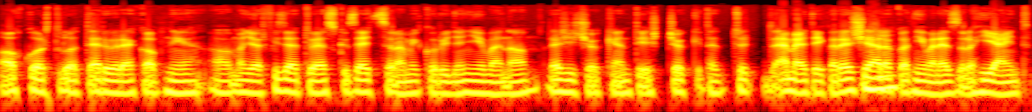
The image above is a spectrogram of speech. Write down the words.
akkor tudott erőre kapni a magyar fizetőeszköz egyszer, amikor ugye nyilván a rezsicsökkentést csök, tehát emelték a rezsiárakat, mm. nyilván ezzel a hiányt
